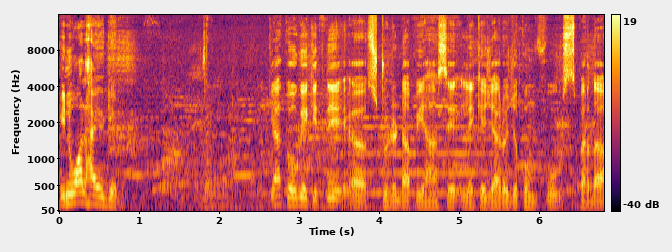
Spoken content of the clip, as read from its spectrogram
इन्वॉल्व आहे गेम. क्या कहोगे कितने स्टूडेंट आप यहाँ से लेके जा रहे हो जो कुंफू स्पर्धा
